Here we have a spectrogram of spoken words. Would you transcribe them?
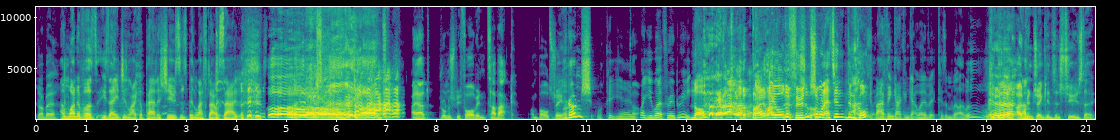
Do you know what I mean? And one of us is aging like a pair of shoes that's been left outside. I had brunch before in Tabac on Bold Street. Brunch. Look at you. What you work for Uber Eats? No. no, I ordered food and someone ate it and didn't come. But I think I can get away with it because I'm a bit like, Ooh. I've been um, drinking since Tuesday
